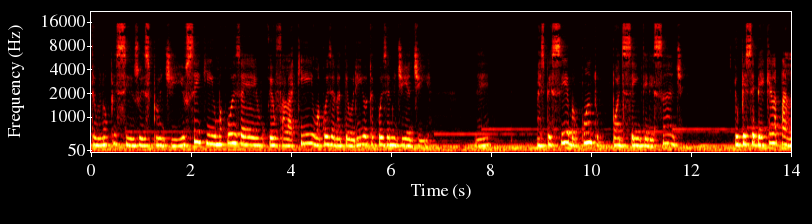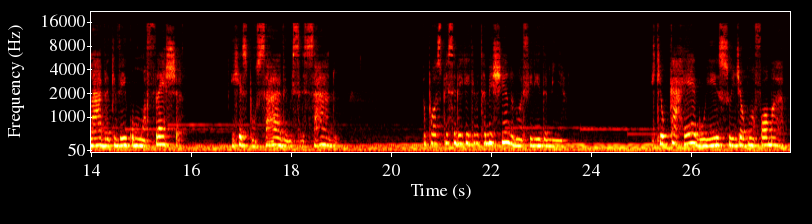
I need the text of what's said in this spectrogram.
Então eu não preciso explodir. Eu sei que uma coisa é eu falar aqui, uma coisa é na teoria, outra coisa é no dia a dia, né? Mas perceba o quanto pode ser interessante eu perceber aquela palavra que veio como uma flecha, irresponsável, estressado. Eu posso perceber que aquilo está mexendo numa ferida minha. E que eu carrego isso e de alguma forma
